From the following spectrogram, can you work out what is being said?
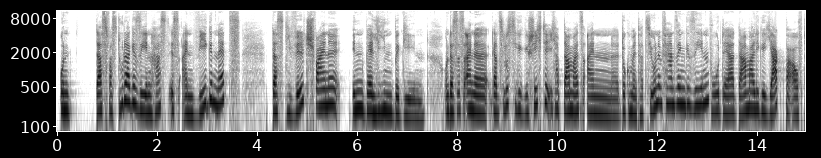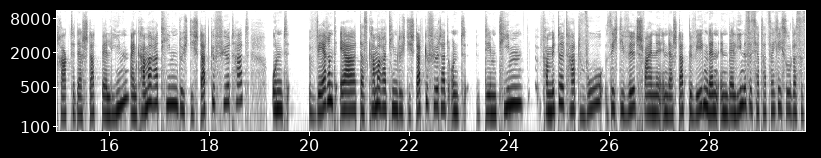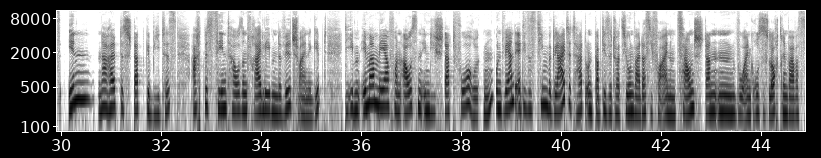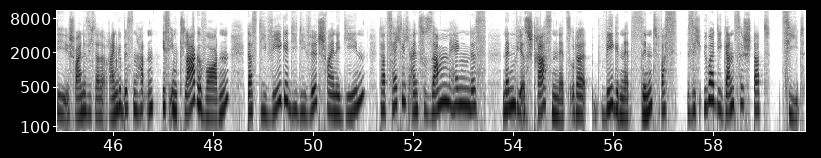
Und das, was du da gesehen hast, ist ein Wegenetz, das die Wildschweine in Berlin begehen. Und das ist eine ganz lustige Geschichte. Ich habe damals eine Dokumentation im Fernsehen gesehen, wo der damalige Jagdbeauftragte der Stadt Berlin ein Kamerateam durch die Stadt geführt hat und während er das Kamerateam durch die Stadt geführt hat und dem Team vermittelt hat, wo sich die Wildschweine in der Stadt bewegen. Denn in Berlin ist es ja tatsächlich so, dass es innerhalb des Stadtgebietes acht bis zehntausend freilebende Wildschweine gibt, die eben immer mehr von außen in die Stadt vorrücken. Und während er dieses Team begleitet hat, und glaube, die Situation war, dass sie vor einem Zaun standen, wo ein großes Loch drin war, was die Schweine sich da reingebissen hatten, ist ihm klar geworden, dass die Wege, die die Wildschweine gehen, tatsächlich ein zusammenhängendes nennen wir es Straßennetz oder Wegenetz sind, was sich über die ganze Stadt zieht.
